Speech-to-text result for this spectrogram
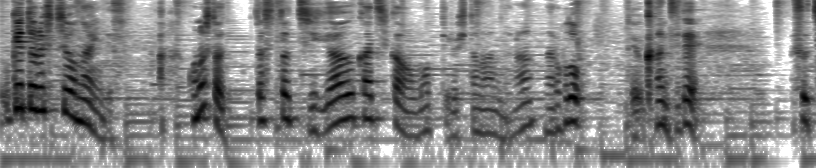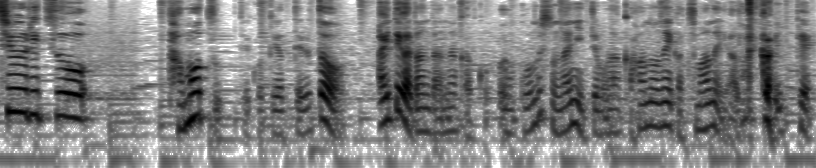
受け取る必要ないんです。あこの人は私と違う価値観を持ってる人なんだな。なるほど。っていう感じでそう中立を保つっていうことやってると相手がだんだんなんかここの人何言ってもなんか反応ないからつまんないやとか言って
